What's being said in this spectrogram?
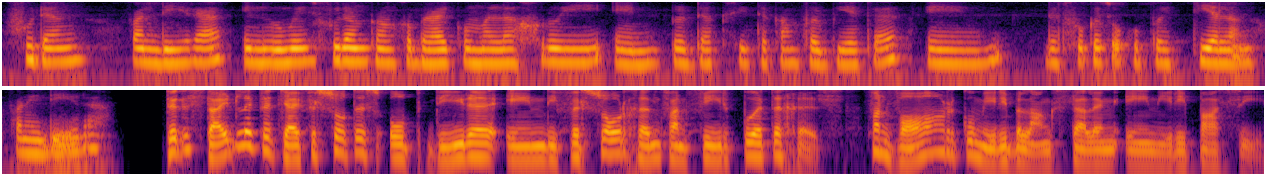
voeding van diere en hoe mens voeding kan gebruik om hulle groei en produksie te kan verbeter en dit fokus ook op die teeling van die diere. Dit is duidelik dat jy versot is op diere en die versorging van vierpotiges. Van waar kom hierdie belangstelling en hierdie passie?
